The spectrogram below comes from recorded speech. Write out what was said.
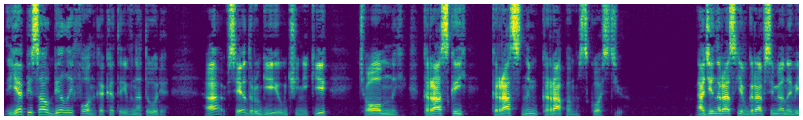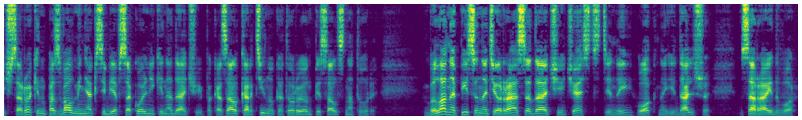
Я писал белый фон, как это и в натуре, а все другие ученики темный, краской, красным крапом с костью. Один раз Евграф Семенович Сорокин позвал меня к себе в Сокольники на дачу и показал картину, которую он писал с натуры. Была написана терраса дачи, часть стены, окна и дальше сарай-двор.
